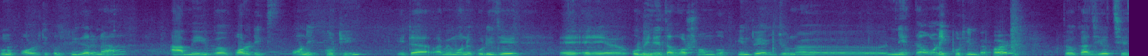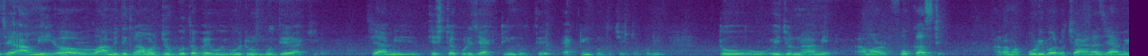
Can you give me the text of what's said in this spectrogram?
কোনো পলিটিক্যাল ফিগার না। আমি পলিটিক্স অনেক কঠিন। এটা আমি মনে করি যে অভিনেতা হওয়া সম্ভব, কিন্তু একজন নেতা অনেক কঠিন ব্যাপার। তো কাজে হচ্ছে যে, আমি আমি দেখলাম আমার যোগ্যতা ভাই ওই, ওইটার মধ্যে রাখি। যে আমি চেষ্টা করি যে অ্যাক্টিং করতে অ্যাক্টিং করতে চেষ্টা করি। তো এই জন্য আমি, আমার ফোকাসড আর আমার পরিবারও চায় না যে আমি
